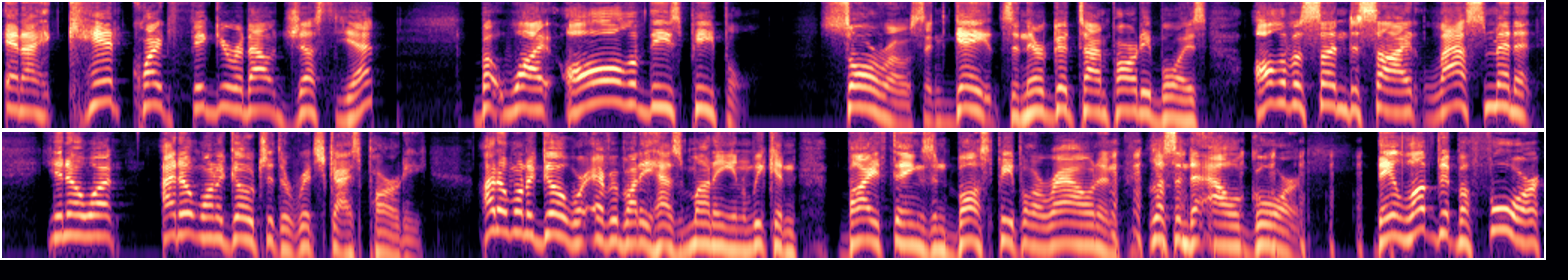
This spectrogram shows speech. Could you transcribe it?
and I can't quite figure it out just yet, but why all of these people Soros and Gates and their good time party boys all of a sudden decide last minute, you know what? I don't want to go to the rich guy's party. I don't want to go where everybody has money and we can buy things and boss people around and listen to Al Gore. They loved it before.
